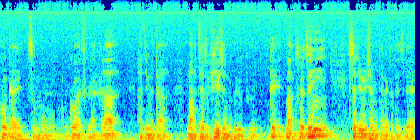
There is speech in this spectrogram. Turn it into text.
今回その5月から始めた、まあ、ジャズフュージョンのグループで、まあ、それ全員スタジオミュージシャンみたいな形で、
